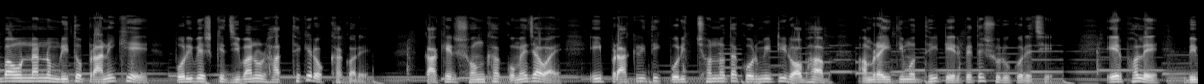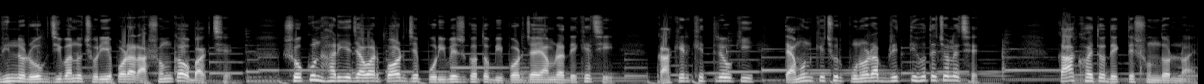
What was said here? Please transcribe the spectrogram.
বা অন্যান্য মৃত প্রাণী খেয়ে পরিবেশকে জীবাণুর হাত থেকে রক্ষা করে। কাকের সংখ্যা কমে যাওয়ায় এই প্রাকৃতিক পরিচ্ছন্নতা কর্মীটির অভাব আমরা ইতিমধ্যেই টের পেতে শুরু করেছি। এর ফলে বিভিন্ন রোগ জীবাণু ছড়িয়ে পড়ার আশঙ্কাও বাড়ছে। শকুন হারিয়ে যাওয়ার পর যে পরিবেশগত বিপর্যয় আমরা দেখেছি, কাকের ক্ষেত্রেও কি তেমন কিছুর পুনরাবৃত্তি হতে চলেছে? কাক হয়তো দেখতে সুন্দর নয়,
